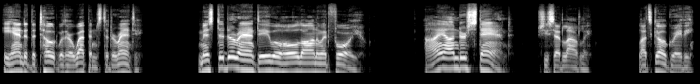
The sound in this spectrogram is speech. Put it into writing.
He handed the tote with her weapons to Durante. Mr. Durante will hold on to it for you. I understand, she said loudly. Let's go, Gravy.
